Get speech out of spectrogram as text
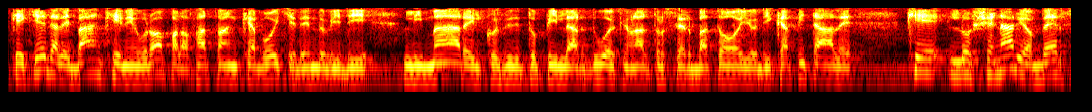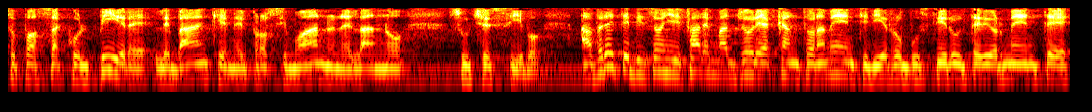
che chiede alle banche in Europa, l'ha fatto anche a voi chiedendovi di limare il cosiddetto Pillar 2, che è un altro serbatoio di capitale, che lo scenario avverso possa colpire le banche nel prossimo anno e nell'anno successivo. Avrete bisogno di fare maggiori accantonamenti, di irrobustire ulteriormente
